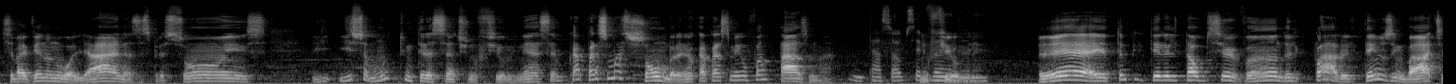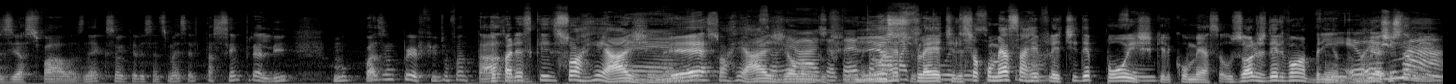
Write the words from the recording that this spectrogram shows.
Você vai vendo no olhar, nas expressões, e isso é muito interessante no filme, né? O cara parece uma sombra, né? O cara parece meio um fantasma Tá só no observando, filme. né? É, e o tempo inteiro ele está observando, ele, claro, ele tem os embates e as falas, né, que são interessantes, mas ele está sempre ali como quase um perfil de um fantasma. Então parece que ele só reage, É. né? É. Ele só reage Só ao longo reage, do filme. Ele reflete, atitude ele só começa a refletir depois que ele começa. Os olhos dele vão abrindo. Sim, eu, né? eu li uma,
